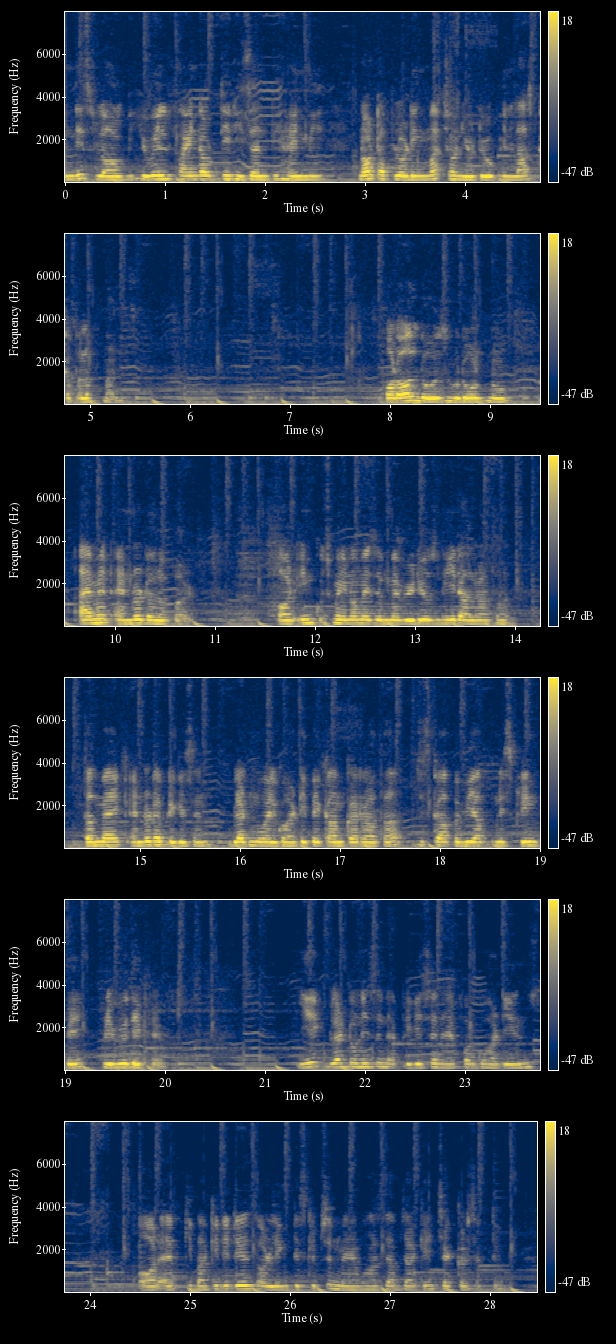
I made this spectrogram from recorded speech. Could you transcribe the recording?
In this vlog, you will find out the reason behind me not uploading much on YouTube in last couple of months. For all those who don't know, I am an Android developer. और इन कुछ महीनों में जब मैं videos नहीं डाल रहा था तब मैं एक Android application blood mobile Guwahati पे काम कर रहा था जिसका आप अभी आप अपनी स्क्रीन पे रिव्यू देख रहे हो ये एक ब्लड डोनेशन एप्लीकेशन है फॉर गुवाहाटियंस और ऐप की बाकी डिटेल्स और लिंक डिस्क्रिप्शन में है वहाँ से आप जाके चेक कर सकते हो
